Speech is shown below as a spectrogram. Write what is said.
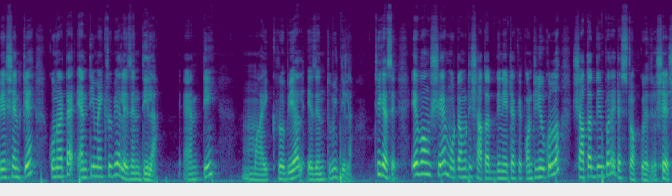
পেশেন্টকে কোনো একটা অ্যান্টিমাইক্রোবিয়াল এজেন্ট দিলা। অ্যান্টি মাইক্রোবিয়াল এজেন্ট তুমি দিলা, ঠিক আছে? এবং সে মোটামুটি সাত আট দিন এটাকে কন্টিনিউ করল, সাত আট দিন পরে এটা স্টপ করে দিল, শেষ।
